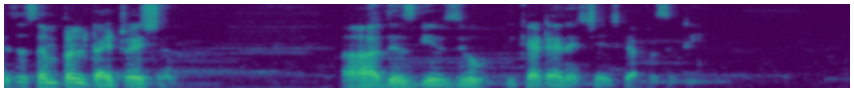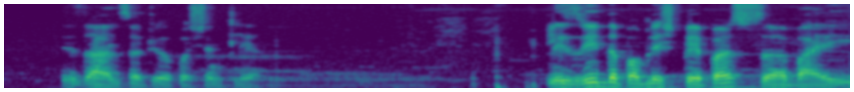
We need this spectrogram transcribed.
Is a simple titration. Uh, this gives you the cation exchange capacity. Is the answer to your question clear? Please read the published papers uh, by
